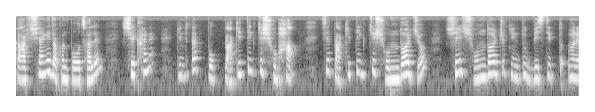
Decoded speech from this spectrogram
কারসাঙে যখন পৌঁছালেন, সেখানে কিন্তু তার প্রাকৃতিক যে শোভা যে প্রাকৃতিক যে সৌন্দর্য, সেই সৌন্দর্য কিন্তু বিস্তৃত মানে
